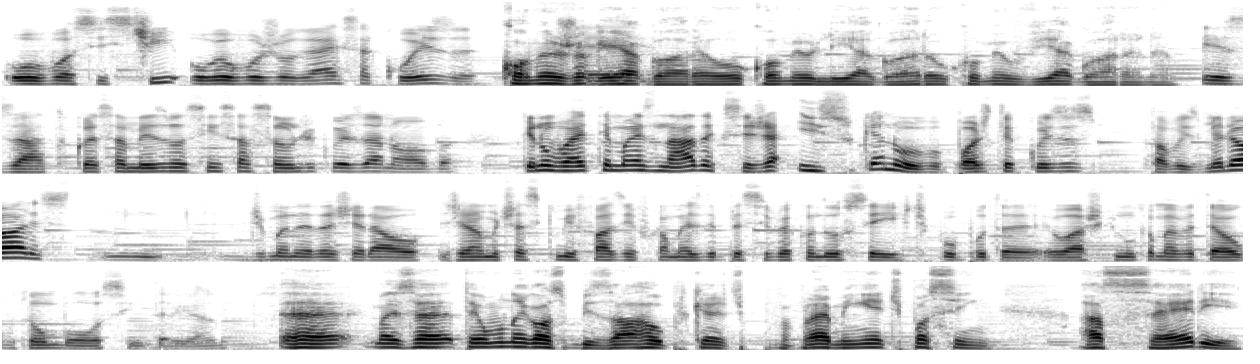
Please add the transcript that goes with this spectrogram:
ou vou assistir, ou eu vou jogar essa coisa. Como eu joguei É. agora, ou como eu li agora, ou como eu vi agora, né? Exato, com essa mesma sensação de coisa nova. Porque não vai ter mais nada que seja isso que é novo. Pode ter coisas talvez melhores. De maneira geral, geralmente as que me fazem ficar mais depressivo é quando eu sei, tipo, puta, eu acho que nunca mais vai ter algo tão bom assim, tá ligado? É, mas é, tem um negócio bizarro, porque tipo, pra mim é tipo assim, a série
